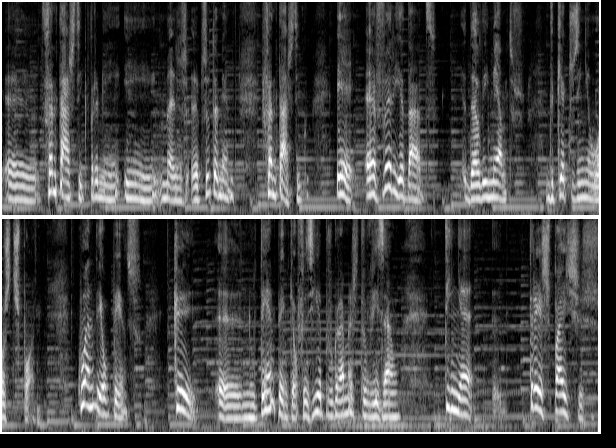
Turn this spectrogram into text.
uh, fantástico para mim, e, mas absolutamente fantástico, é a variedade de alimentos de que a cozinha hoje dispõe. Quando eu penso que uh, no tempo em que eu fazia programas de televisão, tinha uh, três peixes eh,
